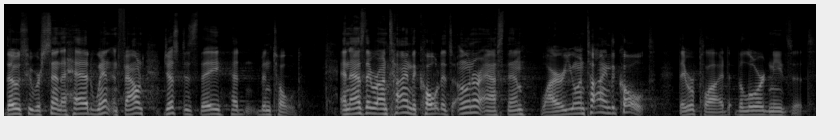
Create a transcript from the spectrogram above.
Those who were sent ahead went and found just as they had been told. And as they were untying the colt, its owner asked them, Why are you untying the colt? They replied, The Lord needs it.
